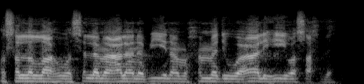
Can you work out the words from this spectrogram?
وصلى الله وسلم على نبينا محمد وآله وصحبه.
